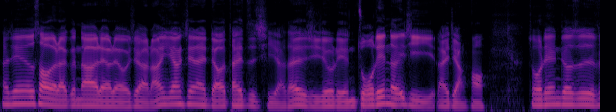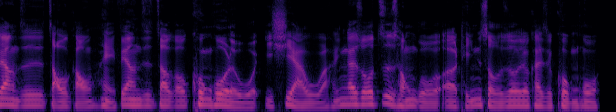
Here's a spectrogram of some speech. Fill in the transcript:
那今天就稍微来跟大家聊聊一下，然后一样现在聊台指期啊，台指期就连昨天的一起来讲哈。昨天就是非常之糟糕，嘿，非常之糟糕，困惑了我一下午啊。应该说，自从我呃停手之后就开始困惑。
